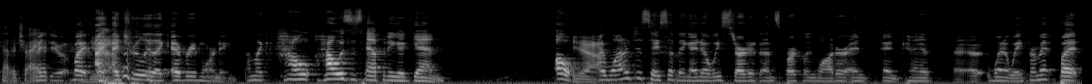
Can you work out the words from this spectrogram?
Gotta try it. I it. do. But I, I truly like every morning. I'm like, how how is this happening again? Oh, Yeah. I wanted to say something. I know we started on sparkling water and and kind of uh, went away from it. But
